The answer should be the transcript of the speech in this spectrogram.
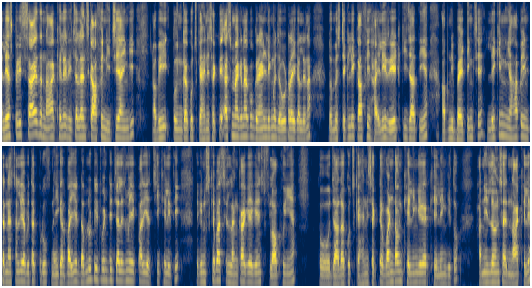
एलियस पेरिस शायद ना खेले रिचल लेंस काफ़ी नीचे आएँगी। अभी तो इनका कुछ कह नहीं सकते। एस मैगना को ग्रैंड लीग में ज़रूर ट्राई कर लेना। डोमेस्टिकली काफ़ी हाईली रेट की जाती हैं अपनी बैटिंग से, लेकिन यहाँ पे इंटरनेशनली अभी तक प्रूफ नहीं कर पाई है। डब्ल्यू चैलेंज में एक बार अच्छी खेली थी, लेकिन उसके बाद श्रीलंका के अगेंस्ट फ्लॉप हुई हैं। तो ज़्यादा कुछ कह नहीं सकते। वन डाउन खेलेंगे, अगर खेलेंगी तो। हनी लोन शायद ना खेले।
